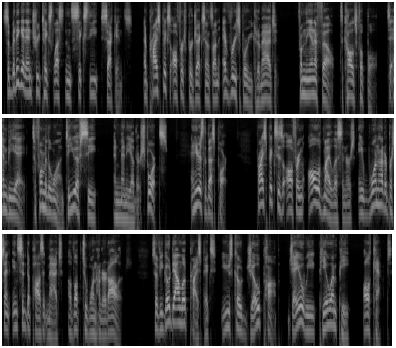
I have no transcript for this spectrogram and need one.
Submitting an entry takes less than 60 seconds, and Prize Picks offers projections on every sport you could imagine, from the NFL to college football to NBA to Formula One to UFC and many other sports. And here's the best part Prize Picks is offering all of my listeners a 100% instant deposit match of up to $100. So if you go download Prize Picks, use code Joe Pomp, J O E P O M P, all caps.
